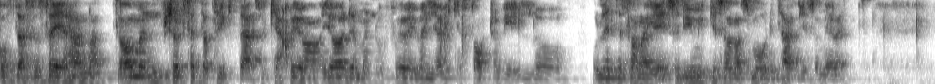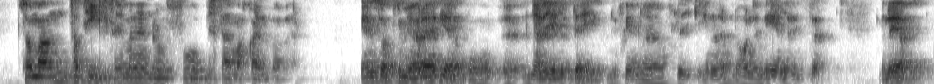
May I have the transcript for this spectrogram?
Oftast så säger han att ja, men försök sätta tryck där. Så kanske jag gör det, men då får jag ju välja vilken start jag vill. Och, och lite sådana grejer. Så det är ju mycket sådana små detaljer som är rätt... Som man tar till sig men ändå får bestämma själv över. En sak som jag reagerar på eh, när det gäller dig, du får gärna flika in om du håller med eller inte. Men det är att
